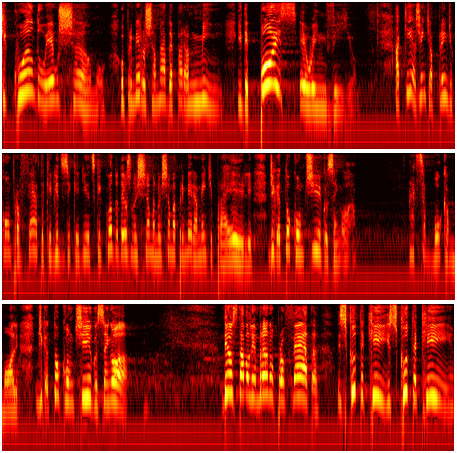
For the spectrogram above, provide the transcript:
que quando eu chamo, o primeiro chamado é para mim e depois eu envio. Aqui a gente aprende com o profeta, queridos e queridas, que quando Deus nos chama, nos chama primeiramente para Ele. Diga, estou contigo, Senhor. Essa boca mole. Diga, estou contigo, Senhor. Deus estava lembrando o profeta: escuta aqui, escuta aqui.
